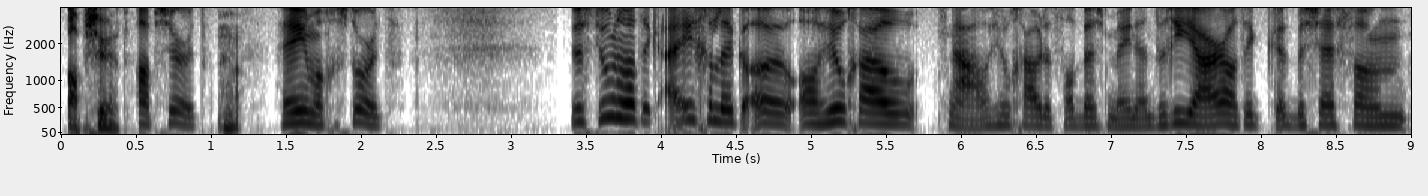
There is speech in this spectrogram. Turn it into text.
absurd. Absurd. Ja. Helemaal gestoord. Dus toen had ik eigenlijk eh, al heel gauw, of nou heel gauw, dat valt best mee. Na drie jaar had ik het besef van,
